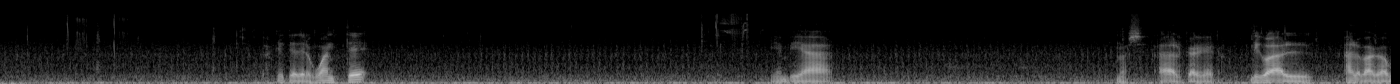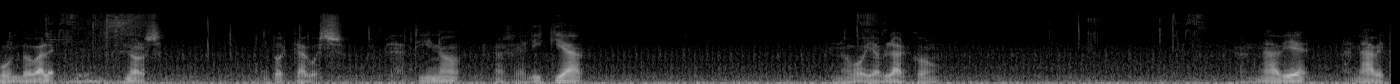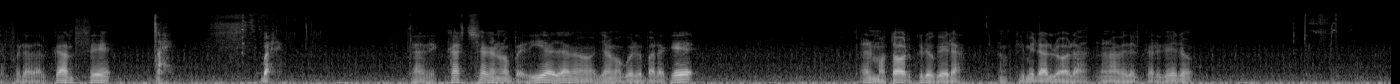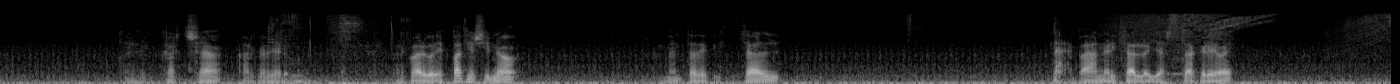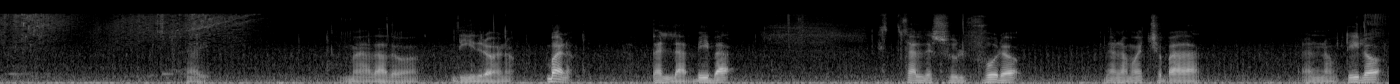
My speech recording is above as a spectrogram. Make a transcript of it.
Paquete del guante. Y enviar No sé, al carguero. Digo al, al vagabundo, ¿vale? No lo sé. ¿Y por qué hago eso? Platino, la reliquia no voy a hablar con... Con nadie. La nave está fuera de alcance. Bueno. Esta descarcha que no pedía Ya no, ya no me acuerdo para qué. Para el motor creo que era. Tenemos que mirarlo ahora La nave del carguero. Esta descarcha al carguero. Para algo de espacio Si no Manta de cristal para analizarlo ya está, creo, ¿eh? Ahí. Me ha dado de hidrógeno. Bueno Perlas vivas Cristal de sulfuro. Ya lo hemos hecho para El nautilo.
